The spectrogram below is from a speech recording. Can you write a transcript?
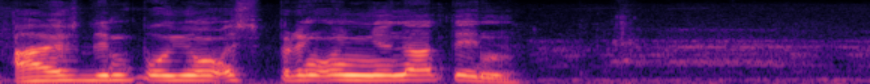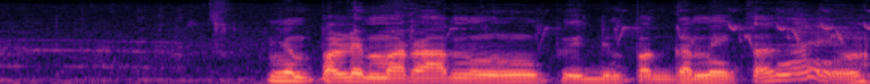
Ayos din po yung spring onion natin. Yan pala maraming pwedeng paggamitan ngayon.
